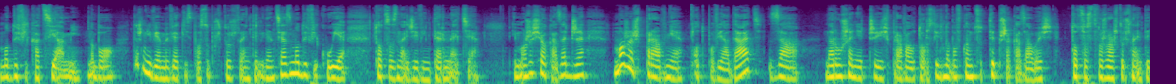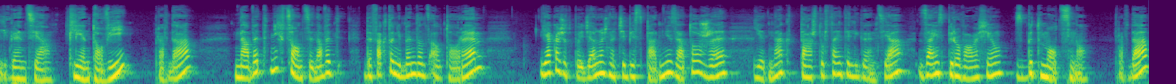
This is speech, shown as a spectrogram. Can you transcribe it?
modyfikacjami, no bo też nie wiemy, w jaki sposób sztuczna inteligencja zmodyfikuje to, co znajdzie w internecie. I może się okazać, że możesz prawnie odpowiadać za naruszenie czyichś praw autorskich, no bo w końcu ty przekazałeś to, co stworzyła sztuczna inteligencja klientowi, prawda? Nawet niechcący, nawet de facto nie będąc autorem, jakaś odpowiedzialność na ciebie spadnie za to, że jednak ta sztuczna inteligencja zainspirowała się zbyt mocno, prawda?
